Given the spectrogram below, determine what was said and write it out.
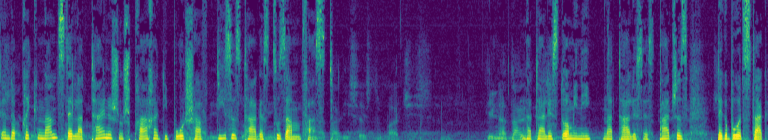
der in der Prägnanz der lateinischen Sprache die Botschaft dieses Tages zusammenfasst. Natalis Domini, Natalis est Pacis, der Geburtstag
